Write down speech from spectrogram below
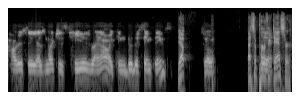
how to say, as much as he is right now. I can do the same things. Yep, So that's a perfect answer.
